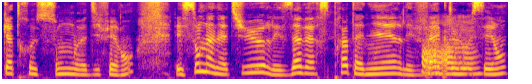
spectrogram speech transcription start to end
quatre sons différents. Les sons de la nature, les averses printanières, les vagues de Oh. l'océan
